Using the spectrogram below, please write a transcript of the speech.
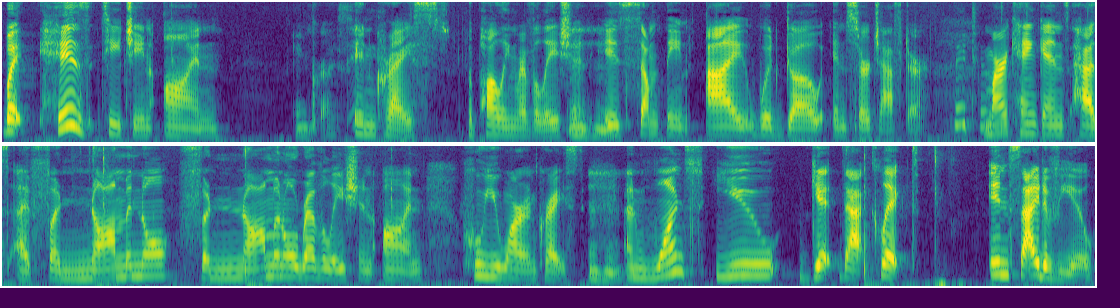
But his teaching on In Christ. in Christ, the Pauline revelation, Mm-hmm. is something I would go and search after. Me too. Mark Hankins has a phenomenal, phenomenal revelation on who you are in Christ. Mm-hmm. And once you get that clicked inside of you,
